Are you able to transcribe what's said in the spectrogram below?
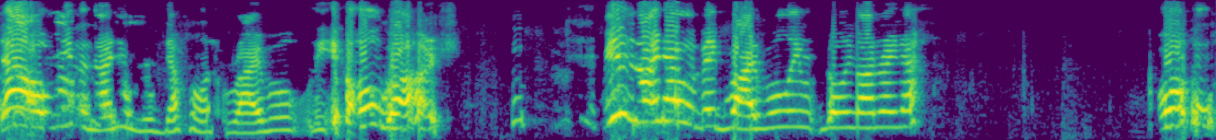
now, me and the Nine have a definite rivalry. Oh gosh. Me and Nine have a big rivalry going on right now. Oh,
